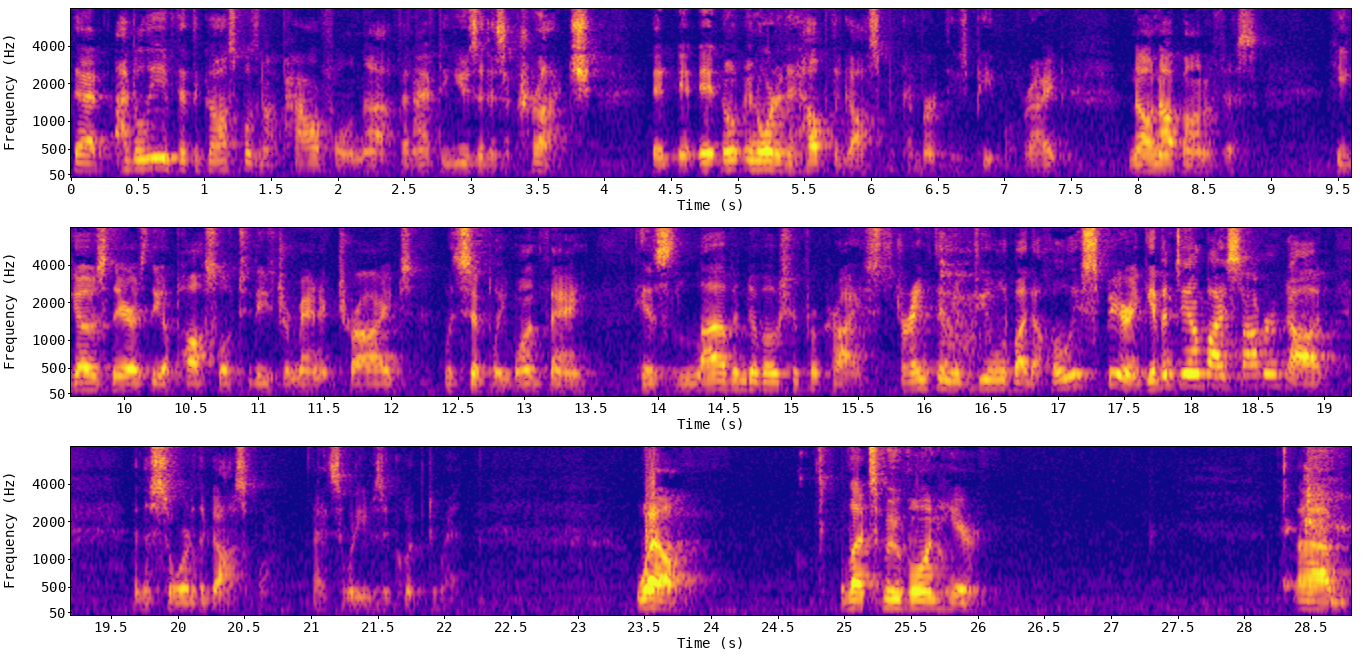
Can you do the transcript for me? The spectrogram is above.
that I believe that the gospel is not powerful enough, and I have to use it as a crutch in, in, in order to help the gospel convert these people, right? No, not Boniface. He goes there as the apostle to these Germanic tribes with simply one thing his love and devotion for Christ, strengthened and fueled by the Holy Spirit given to him by sovereign God, and the sword of the gospel. That's what he was equipped with. Well, let's move on here. Um,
